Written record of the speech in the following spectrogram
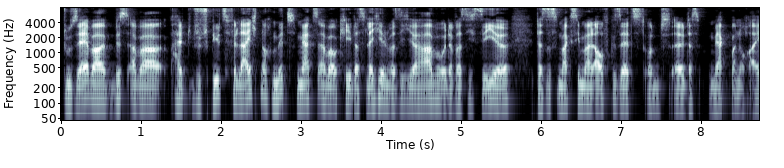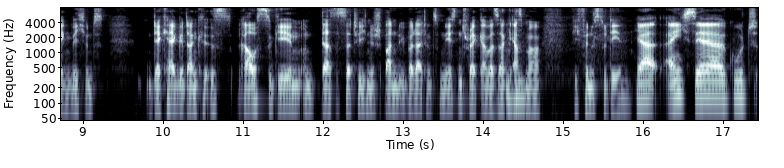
Du selber bist aber halt, du spielst vielleicht noch mit, merkst aber, okay, das Lächeln, was ich hier habe oder was ich sehe, das ist maximal aufgesetzt und äh, das merkt man auch eigentlich. Und der Kerngedanke ist, rauszugehen und das ist natürlich eine spannende Überleitung zum nächsten Track, aber sag mhm. erstmal, wie findest du den? Ja, eigentlich sehr gut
